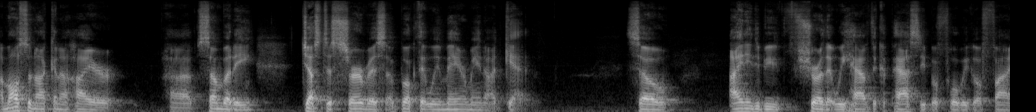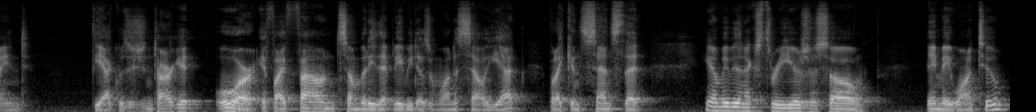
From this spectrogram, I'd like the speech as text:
I'm also not going to hire uh, somebody just to service a book that we may or may not get. So I need to be sure that we have the capacity before we go find the acquisition target. Or if I found somebody that maybe doesn't want to sell yet, but I can sense that, you know, maybe the next three years or so they may want to,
